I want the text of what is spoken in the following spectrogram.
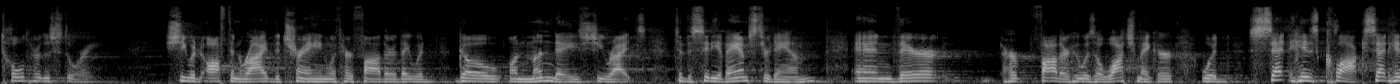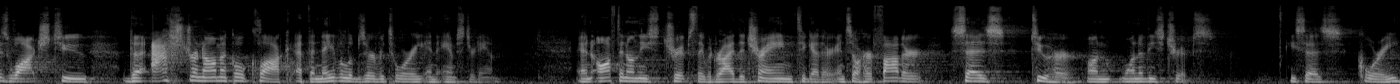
told her the story. She would often ride the train with her father. They would go on Mondays, she writes, to the city of Amsterdam, and there her father, who was a watchmaker, would set his clock, set his watch to the astronomical clock at the Naval Observatory in Amsterdam. And often on these trips, they would ride the train together. And so her father says to her on one of these trips, he says, Corrie,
